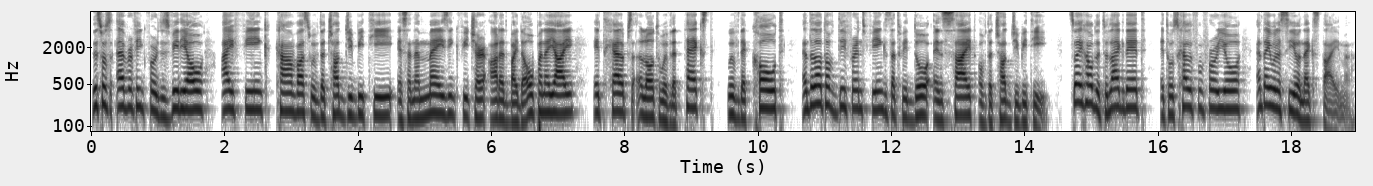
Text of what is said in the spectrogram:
This was everything for this video. I think Canvas with the ChatGPT is an amazing feature added by the OpenAI. It helps a lot with the text, with the code, and a lot of different things that we do inside of the ChatGPT. So I hope that you liked it, it was helpful for you, and I will see you next time.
